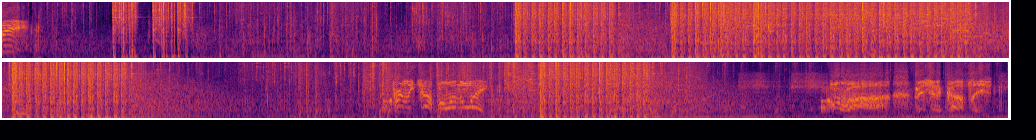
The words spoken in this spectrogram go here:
Friendly chopper on the way. Hoorah! Mission accomplished.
